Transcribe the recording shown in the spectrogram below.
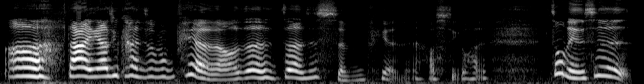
啊！大家一定要去看这部片啊！我真的真的是神片哎，好喜欢。重点是，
